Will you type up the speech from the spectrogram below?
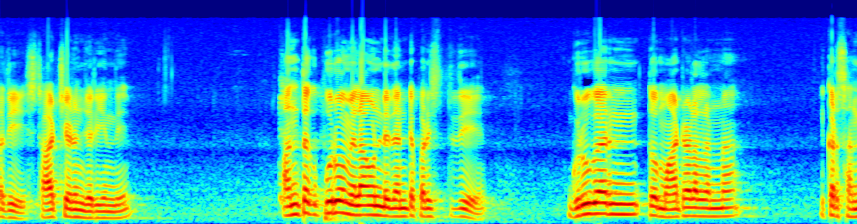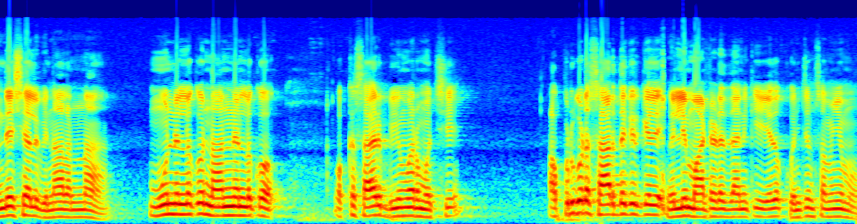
అది స్టార్ట్ చేయడం జరిగింది. అంతకు పూర్వం ఎలా ఉండేదంటే పరిస్థితి గురువుగారితో మాట్లాడాలన్నా ఇక్కడ సందేశాలు వినాలన్నా మూడు నెలలకో నాలుగు నెలలకో ఒక్కసారి భీమవరం వచ్చి అప్పుడు కూడా సార్ దగ్గరికి వెళ్ళి వెళ్ళి మాట్లాడేదానికి ఏదో కొంచెం సమయము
